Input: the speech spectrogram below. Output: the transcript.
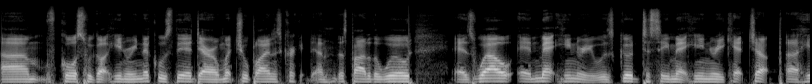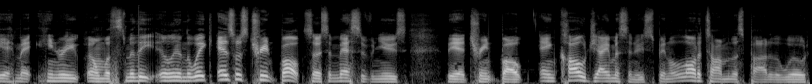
Um, of course, we've got Henry Nicholls there, Daryl Mitchell playing his cricket down this part of the world as well, and Matt Henry. It was good to see Matt Henry catch up uh, here. Matt Henry on with Smithy earlier in the week, as was Trent Boult. So some massive news there, Trent Boult And Kyle Jamieson, who spent a lot of time in this part of the world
